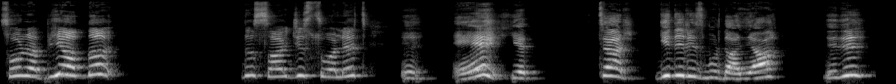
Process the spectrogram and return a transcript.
Sonra bir anda da sadece tuvalet e, eh yeter gidiniz buradan ya dedi.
